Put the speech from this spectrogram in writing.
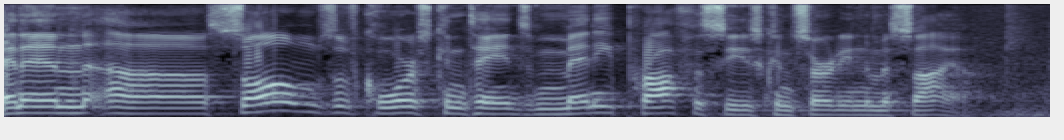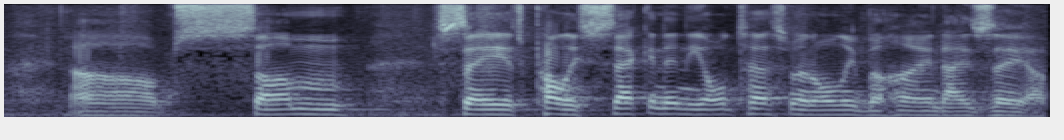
And then uh, Psalms, of course, contains many prophecies concerning the Messiah. Uh, some say it's probably second in the Old Testament, only behind Isaiah,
